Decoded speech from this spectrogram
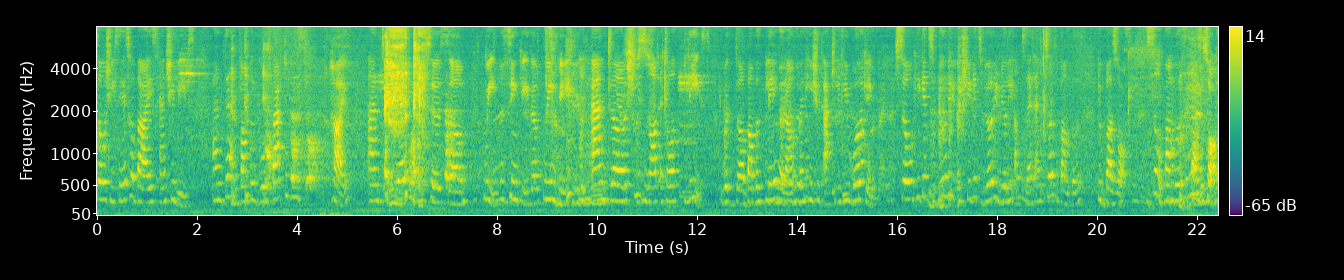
So she says her byes and she leaves. And then Bumble goes back to his hive and there he meets his um, queen, Sinky, the queen bee. And uh, she's not at all pleased with uh, Bumble playing around when he should actually be working. So he gets really, uh, she gets really, really upset and tells Bumble to buzz off. So Bumble buzzes off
